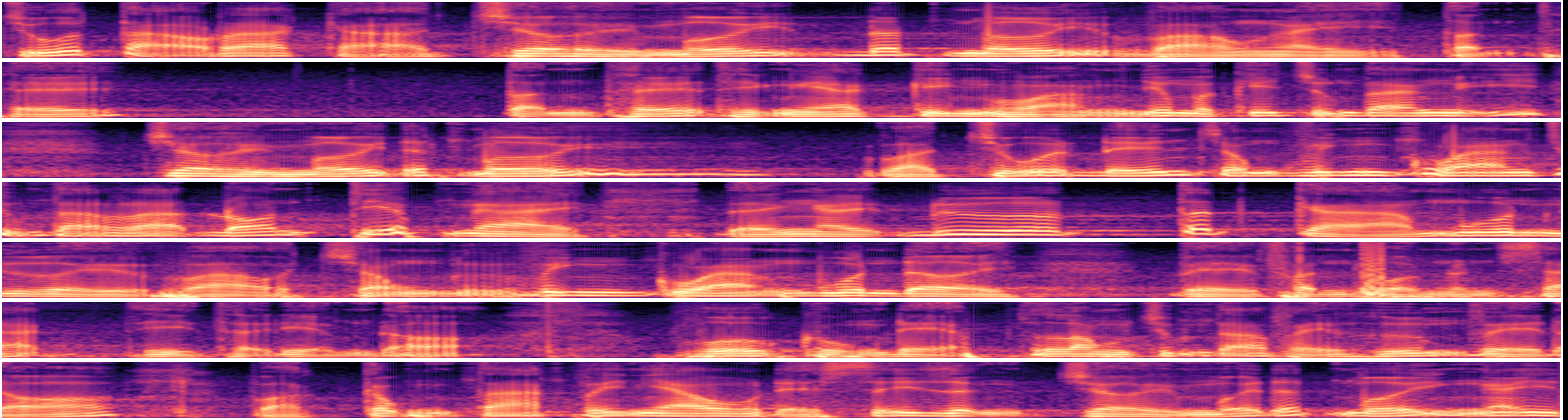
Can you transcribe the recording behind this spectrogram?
Chúa tạo ra cả trời mới, đất mới vào ngày tận thế. Tận thế thì nghe kinh hoàng, nhưng mà khi chúng ta nghĩ trời mới, đất mới, và Chúa đến trong vinh quang, chúng ta ra đón tiếp Ngài để Ngài đưa tất cả muôn người vào trong cái vinh quang muôn đời về phần hồn phần xác thì thời điểm đó vô cùng đẹp. Lòng chúng ta phải hướng về đó và cộng tác với nhau để xây dựng trời mới, đất mới ngay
